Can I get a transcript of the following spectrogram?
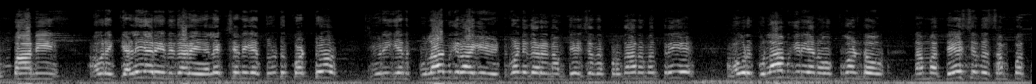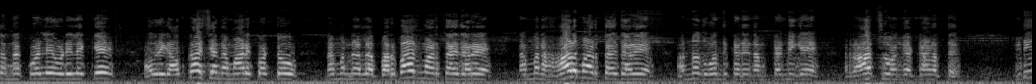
ಅಂಬಾನಿ, ಅವರ ಗೆಳೆಯರೇನಿದ್ದಾರೆ ಎಲೆಕ್ಷನ್ಗೆ ದುಡ್ಡು ಕೊಟ್ಟು ಇವರಿಗೇನು ಗುಲಾಮಗಿರಾಗಿ ಇಟ್ಕೊಂಡಿದ್ದಾರೆ ನಮ್ಮ ದೇಶದ ಪ್ರಧಾನಮಂತ್ರಿಗೆ ಅವರು ಗುಲಾಮಗಿರಿಯನ್ನು ಒಪ್ಪಿಕೊಂಡು ನಮ್ಮ ದೇಶದ ಸಂಪತ್ತನ್ನ ಕೊಳ್ಳೆ ಹೊಡಿಲಿಕ್ಕೆ ಅವರಿಗೆ ಅವಕಾಶನ ಮಾಡಿಕೊಟ್ಟು ನಮ್ಮನ್ನೆಲ್ಲ ಬರ್ಬಾದ್ ಮಾಡ್ತಾ ಇದ್ದಾರೆ, ನಮ್ಮನ್ನ ಹಾಳು ಮಾಡ್ತಾ ಇದ್ದಾರೆ ಅನ್ನೋದು ಒಂದು ಕಡೆ ನಮ್ಮ ಕಣ್ಣಿಗೆ ರಾಚುವಂಗ ಕಾಣುತ್ತೆ. ಇಡೀ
